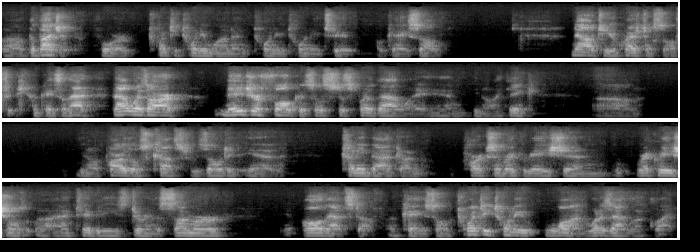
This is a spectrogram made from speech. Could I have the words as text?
uh, the budget for 2021 and 2022. Okay, so now to your question, Sophie. Okay, so that that was our major focus. Let's just put it that way. And you know, I think um, you know part of those cuts resulted in cutting back on parks and recreation, recreational uh, activities during the summer, all that stuff. Okay, so 2021, what does that look like?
